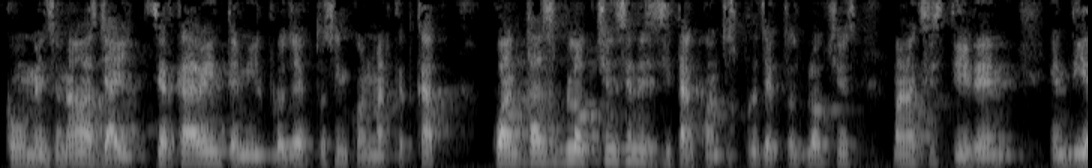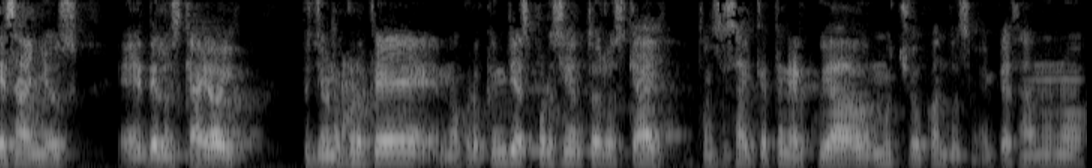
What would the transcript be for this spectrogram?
Como mencionabas, ya hay cerca de 20.000 proyectos en CoinMarketCap. ¿Cuántas blockchains se necesitan? ¿Cuántos proyectos blockchains van a existir en, en 10 años eh, de los que hay hoy? Pues yo no creo que no creo que un 10% de los que hay. Entonces hay que tener cuidado mucho cuando empiezan uno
